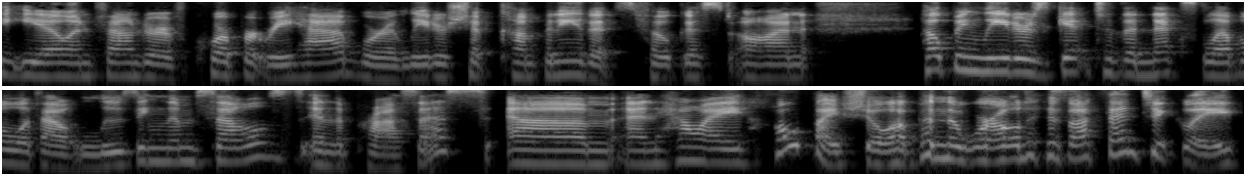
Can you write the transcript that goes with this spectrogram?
CEO and founder of Corporate Rehab. We're a leadership company that's focused on helping leaders get to the next level without losing themselves in the process. Um, and how I hope I show up in the world is authentically,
